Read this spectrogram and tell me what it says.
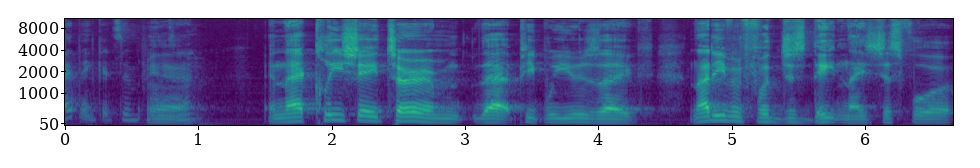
i think it's important Yeah. And that cliche term that people use, like, not even for just date nights, just for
